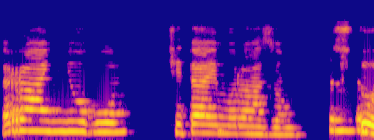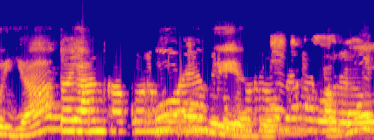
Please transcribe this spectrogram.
раннього, читаємо разом, стоянка Королеви. або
